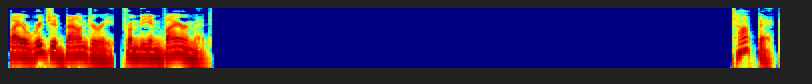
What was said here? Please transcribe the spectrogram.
by a rigid boundary from the environment. Topic:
